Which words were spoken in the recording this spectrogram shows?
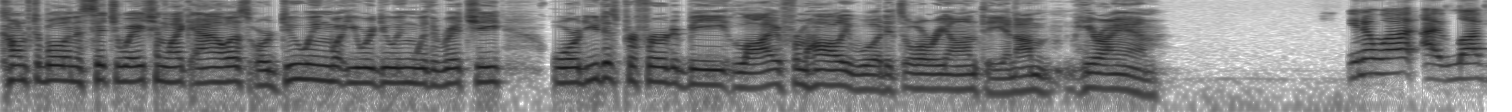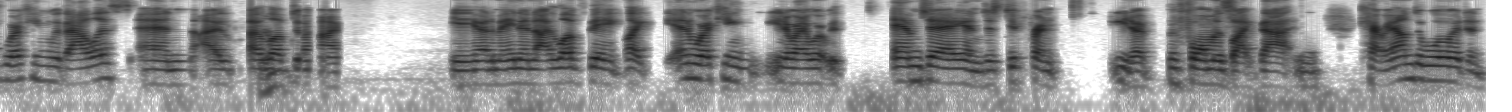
comfortable in a situation like Alice or doing what you were doing with Richie? Or do you just prefer to be live from Hollywood? It's Orianthi, and I'm here I am. You know what? I loved working with Alice, and I, I yeah. love doing my you know what I mean? And I love being like and working, you know, when I work with MJ and just different, you know, performers like that and Carrie Underwood and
